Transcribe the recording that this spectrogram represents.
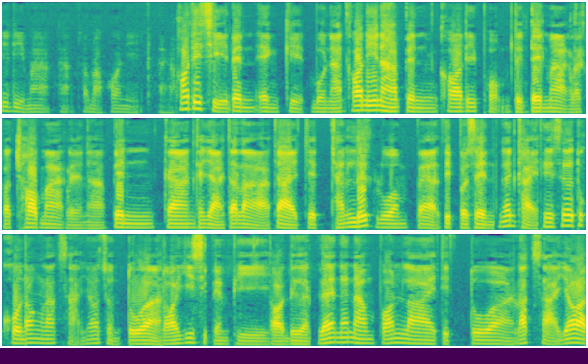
ที่ดีมากนะครับสำหรับข้อนี้นะครับข้อที่ 4 เป็น engage bonus ข้อนี้นะครับเป็นข้อที่ผมตื่นเต้นมากแล้วก็ชอบมากเลยนะเป็นการขยายตลาดจ่าย 7 ชั้นลึกรวม 80%เงื่อนไขเพเซอร์ทุกคนต้องรักษายอดส่วนตัว 120 MP ต่อเดือน และแนะนำฟอนต์ไลน์ติดตัวรักษายอด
